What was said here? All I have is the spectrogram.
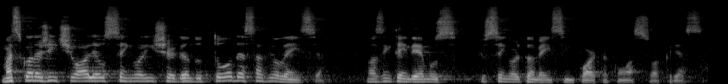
Mas quando a gente olha o Senhor enxergando toda essa violência, nós entendemos que o Senhor também se importa com a sua criação.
